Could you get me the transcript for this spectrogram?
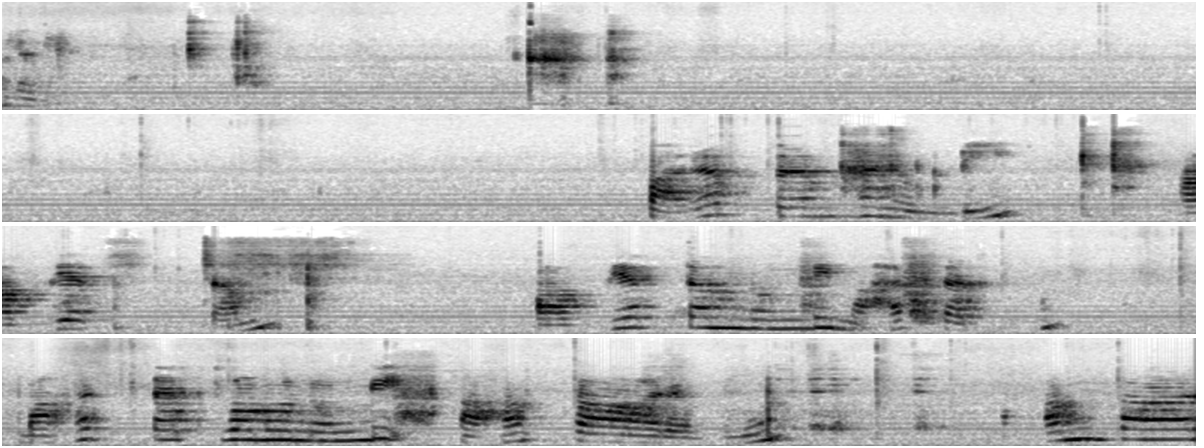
అలాగే పరబ్రహ్మ నుండి అవ్యక్తం. అవ్యక్తం నుండి మహత్తత్వం మహత్తత్వము నుండి అహంకారము అహంకార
